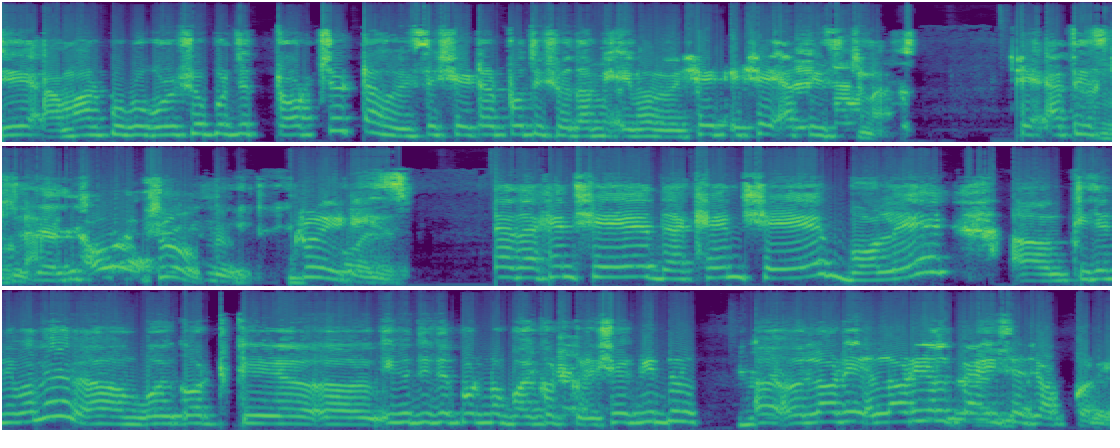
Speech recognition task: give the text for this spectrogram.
যে আমার পূর্বপুরুষের উপর যে টর্চারটা হয়েছে সেটার প্রতিশোধ আমি এভাবে সে সে অ্যাথিস্ট না। সে অ্যাথিস্ট না। ট্রু ট্রু ইট ইজ দেখেন সে দেখেন সে বলে কি জানি বলে বয়কট ইহুদিদের পণ্য বয়কট করে। সে কিন্তু লরিয়াল প্যারিসে জব করে।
